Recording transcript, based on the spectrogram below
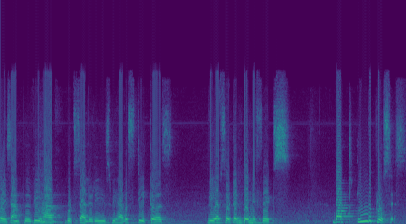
For example, we have good salaries, we have a status, we have certain benefits. But in the process,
